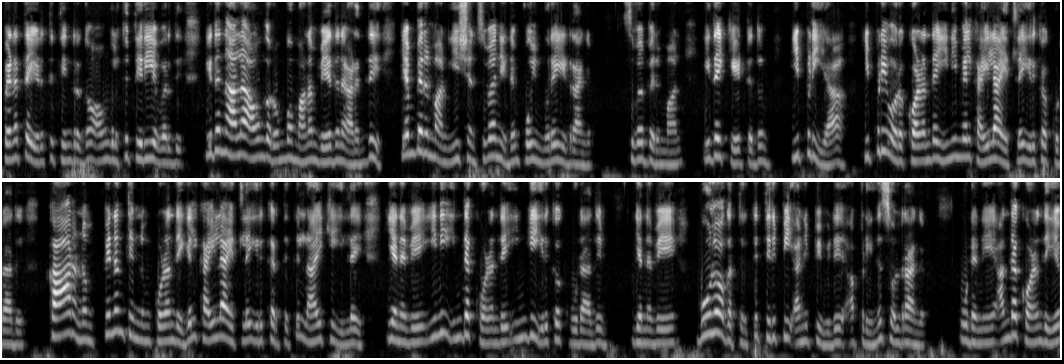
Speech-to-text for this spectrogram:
பிணத்தை எடுத்து தின்றதும் அவங்களுக்கு தெரிய வருது. இதனால் அவங்க ரொம்ப மனம் வேதனை அடைந்து எம்பெருமான் ஈசன் சிவனிடம் போய் முறையிடுறாங்க. சிவபெருமான் இதை கேட்டதும் இப்படியா? இப்படி ஒரு குழந்தை இனிமேல் கைலாயத்தில் இருக்கக்கூடாது. காரணம் பிணம் தின்னும் குழந்தைகள் கைலாயத்தில் இருக்கிறதுக்கு லாய்க்கு இல்லை. எனவே இனி இந்த குழந்தை இங்கே இருக்கக்கூடாது. எனவே பூலோகத்திற்கு திருப்பி அனுப்பிவிடு அப்படின்னு சொல்கிறாங்க உடனே அந்த குழந்தைய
